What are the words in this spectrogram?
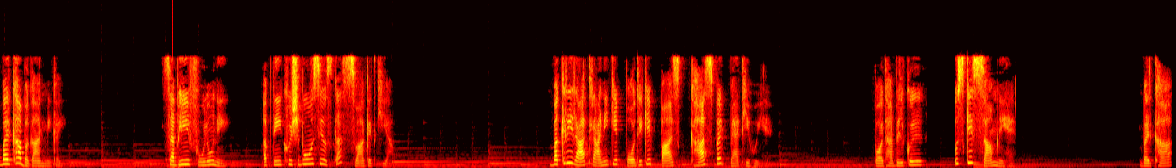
बरखा बगान में गई। सभी फूलों ने अपनी खुशबुओं से उसका स्वागत किया। बकरी रात रानी के पौधे के पास घास पर बैठी हुई है। पौधा बिल्कुल उसके सामने है। बरखा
